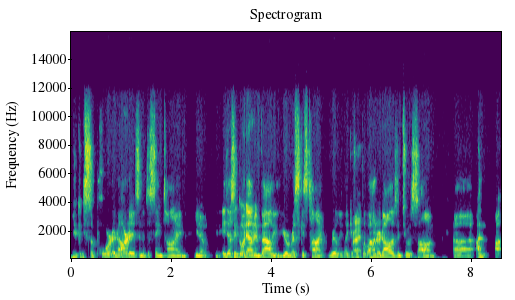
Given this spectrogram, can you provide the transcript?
you can support an artist, and at the same time, you know, it doesn't go down in value. Your risk is time, really. Like if right. I put a hundred dollars into a song, uh, I'm, I,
